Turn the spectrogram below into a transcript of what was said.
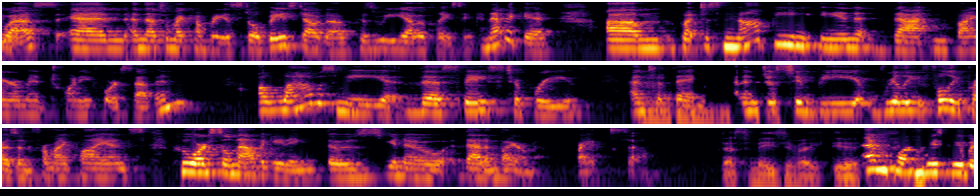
US and, and that's where my company is still based out of because we have a place in Connecticut. Um, but just not being in that environment 24 seven allows me the space to breathe and to think mm-hmm. and just to be really fully present for my clients who are still navigating those you know that environment right? So. That's amazing right there. And plus we scuba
